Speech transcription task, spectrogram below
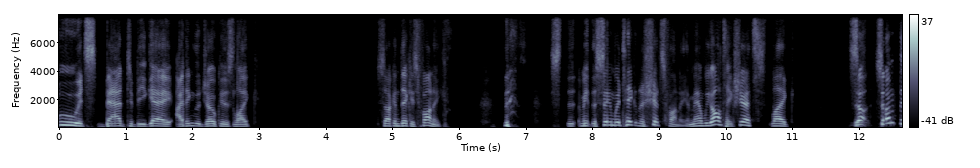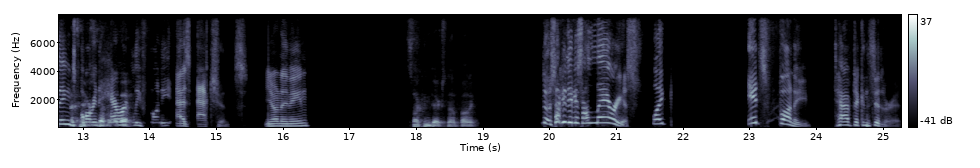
ooh, it's bad to be gay. I think the joke is like sucking dick is funny. I mean, the same way taking a shit's funny. And man, we all take shits. Like so some things are inherently funny as actions. You know what I mean? Sucking dick's not funny. No, sucking dick is hilarious. Like, it's funny to have to consider it.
